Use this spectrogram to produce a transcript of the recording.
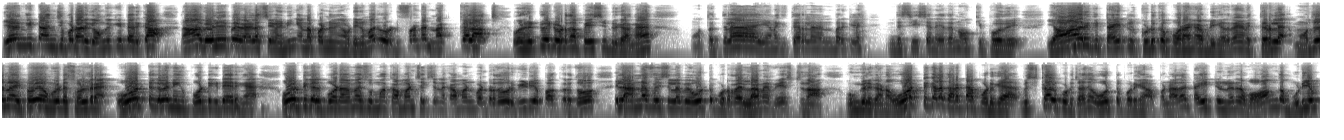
என்கிட்ட அஞ்சு படம் இருக்கு உங்ககிட்ட இருக்கா? நான் வெளியே போய் வேலை செய்வேன். நீங்க என்ன பண்ணுவீங்க? அப்படின்ற மாதிரி ஒரு டிஃபரெண்டா நக்கலா ஒரு ஹெட் வெயிட்டோட தான் பேசிட்டு இருக்காங்க. மொத்தத்துல எனக்கு தெரியல நண்பர்களே இந்த சீசன் எதை நோக்கி போகுது? யாருக்கு டைட்டில் கொடுக்க போறாங்க அப்படிங்கறத எனக்கு தெரியல. முதல்ல நான் இப்பவே உங்ககிட்ட சொல்றேன். ஓட்டுகளை நீங்க போட்டுக்கிட்டே இருங்க. ஓட்டுகள் போடாம சும்மா கமெண்ட் செக்ஷன்ல கமெண்ட் பண்றதோ ஒரு வீடியோ பாக்குறதோ இல்ல அன்அஃபீஷியல்ல போய் ஓட்டு போடுறதோ எல்லாமே வேஸ்ட் தான். உங்களுக்கான ஓட்டுகளை கரெக்டா போடுங்க. மிஸ் கால் கொடுத்தாச்சும் ஓட்டு போடுங்க. அப்படின்னா தான் டைட்டில் வாங்க முடியும்.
